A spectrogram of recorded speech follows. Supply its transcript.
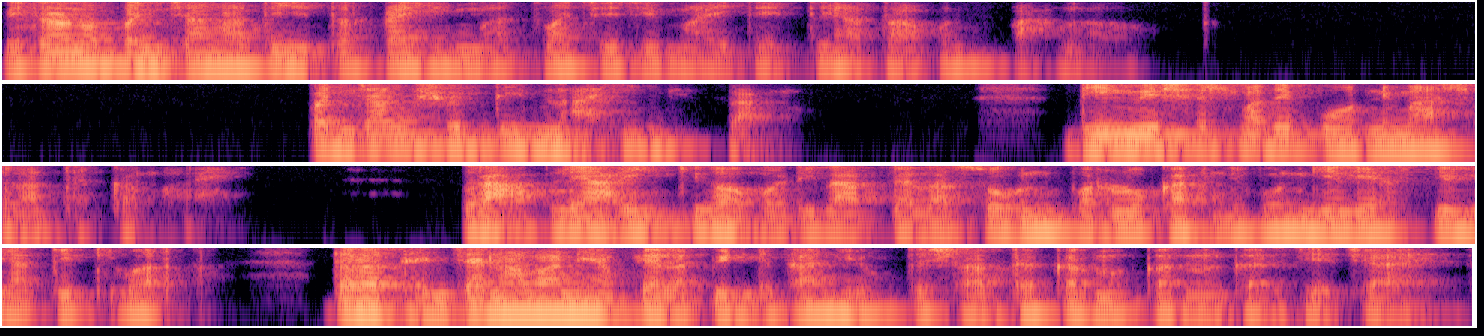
मित्रांनो पंचांगात इतर काही महत्वाची जी माहिती आहे ती आता आपण पाहणार आहोत. पंचांग शुद्धी नाही मित्रांनो. दिनविशेषमध्ये पौर्णिमा श्राद्ध आहे. तर आपले आई किंवा वडील आपल्याला सोडून परलोकात निघून गेले असतील या तिथीवर तर त्यांच्या नावाने आपल्याला पिंडदान युक्त श्राद्ध कर्म करणं गरजेचे आहे.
